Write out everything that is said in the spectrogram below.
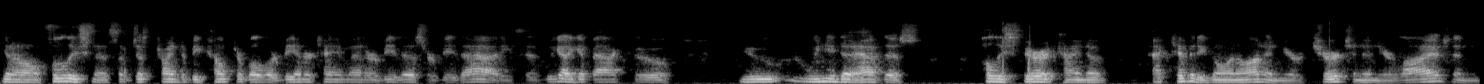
you know, foolishness of just trying to be comfortable or be entertainment or be this or be that. He says we got to get back to you. We need to have this Holy Spirit kind of activity going on in your church and in your lives, and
